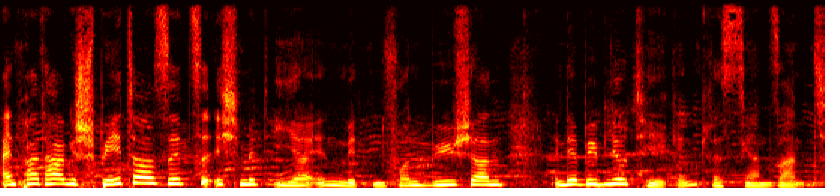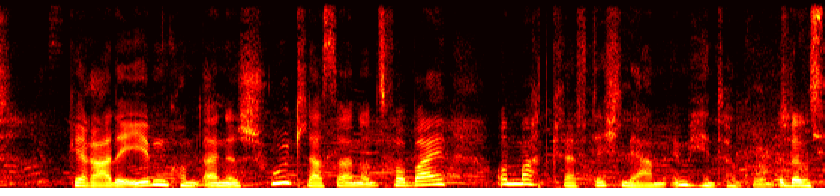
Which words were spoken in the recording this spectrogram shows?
Ein paar Tage später sitze ich mit ihr inmitten von Büchern in der Bibliothek in Christiansand. Gerade eben kommt eine Schulklasse an uns vorbei und macht kräftig Lärm im Hintergrund. Das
